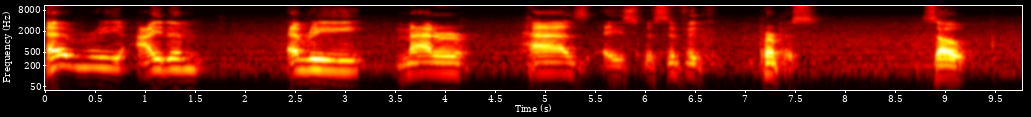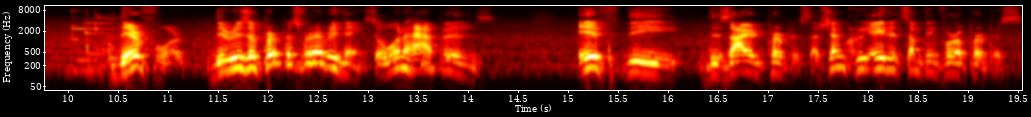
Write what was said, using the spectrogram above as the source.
Every item, every matter has a specific purpose. So Therefore, there is a purpose for everything. So, what happens if the desired purpose, Hashem created something for a purpose,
